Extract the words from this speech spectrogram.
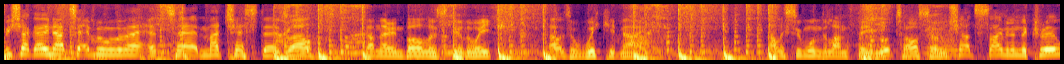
Big shout going out to everyone we met at uh, Manchester as well, down there in Bowlers the other week. That was a wicked night. Alice in Wonderland theme looked awesome. Shout out to Simon and the crew.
